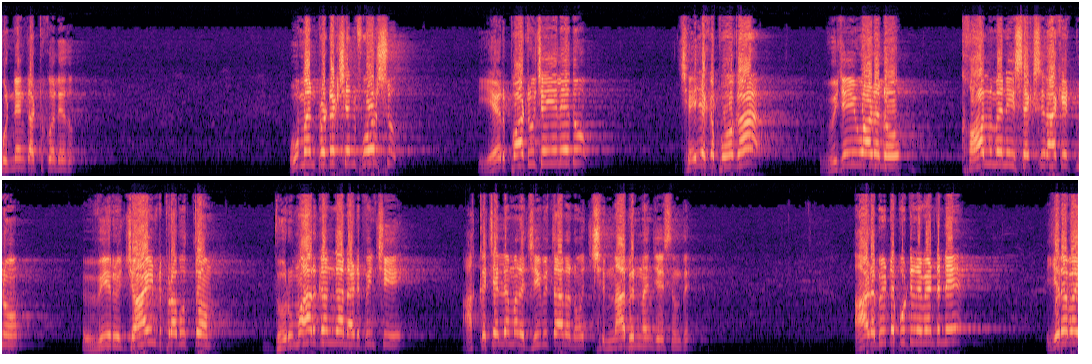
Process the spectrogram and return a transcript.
పుణ్యం కట్టుకోలేదు. ఉమెన్ ప్రొటెక్షన్ ఫోర్సు ఏర్పాటు చేయలేదు. చేయకపోగా విజయవాడలో కాల్మనీ సెక్స్ రాకెట్ను వీరు జాయింట్ ప్రభుత్వం దుర్మార్గంగా నడిపించి అక్క చెల్లెమ్మల జీవితాలను చిన్నాభిన్నం చేసింది. ఆడబిడ్డ పుట్టిన వెంటనే ఇరవై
